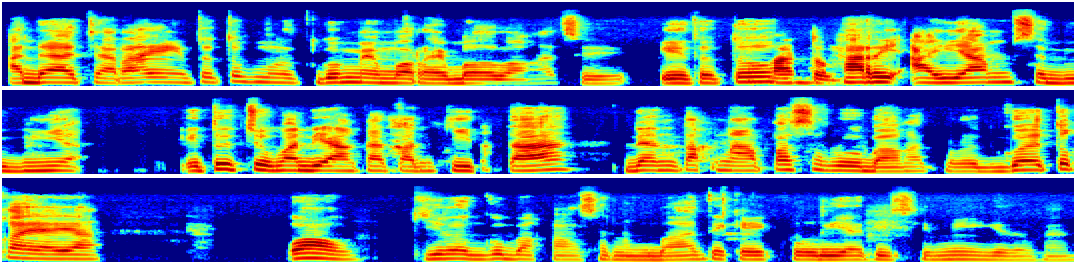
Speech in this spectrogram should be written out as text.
Ada acara yang itu tuh menurut gue memorable banget sih. Itu tuh tuh? Hari Ayam Sedunia. Itu cuma di angkatan kita dan tak kenapa seru banget menurut gue itu kayak yang wow gila gue bakal seneng banget ya kayak kuliah di sini gitu kan.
